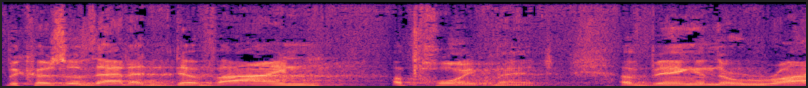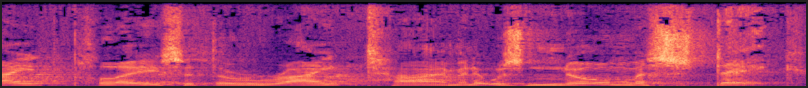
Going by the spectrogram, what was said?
because of that a divine appointment of being in the right place at the right time. And it was no mistake.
